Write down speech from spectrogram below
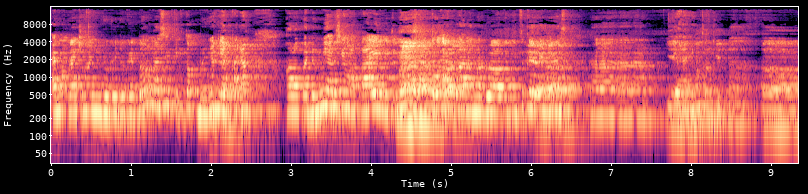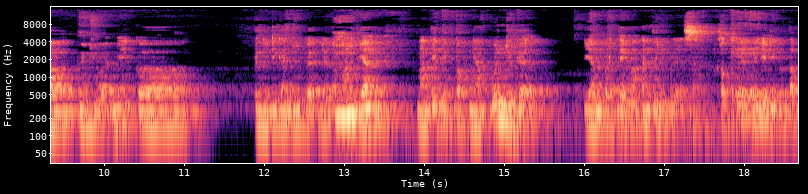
emang gak cuma joget-joget doang nggak sih TikTok banyak yang kadang kalau pandemi harusnya ngapain gitu. Nomor Nah, satu iya. apa nomor dua apa gitu kan ya Iya. mas. Heeh, heeh. ya, Ya, memang itu. kita eh, tujuannya ke pendidikan juga dalam Mhm. artian nanti TikToknya pun juga yang bertemakan 17-an Oke. Itu. jadi tetap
